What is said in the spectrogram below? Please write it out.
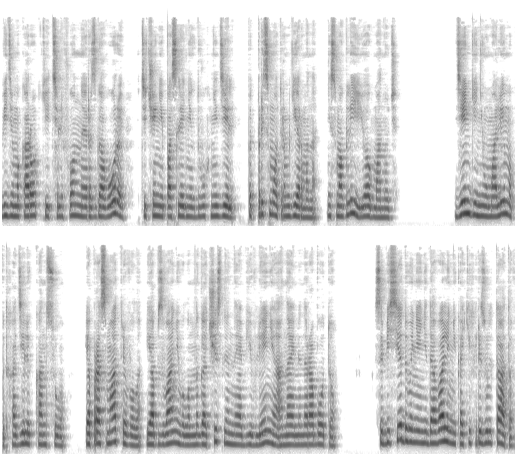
Видимо, короткие телефонные разговоры в течение последних двух недель под присмотром Германа не смогли ее обмануть. Деньги неумолимо подходили к концу. Я просматривала и обзванивала многочисленные объявления о найме на работу. Собеседования не давали никаких результатов.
